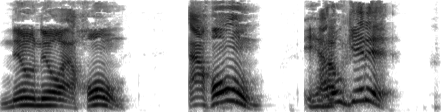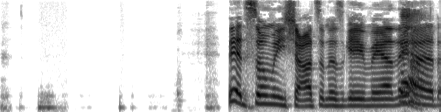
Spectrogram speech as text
nil nil at home. At home, Yeah, I don't get it. they had so many shots in this game, man. They Yeah. had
